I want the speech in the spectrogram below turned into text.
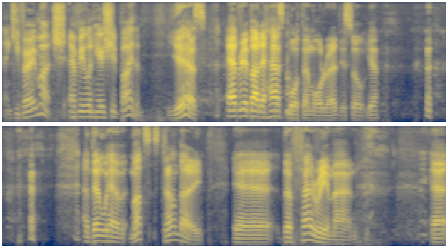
Thank you very much. Everyone here should buy them. Yes, everybody has bought them already, so yeah. and then we have Mats Strandberg, uh, the ferryman. uh,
